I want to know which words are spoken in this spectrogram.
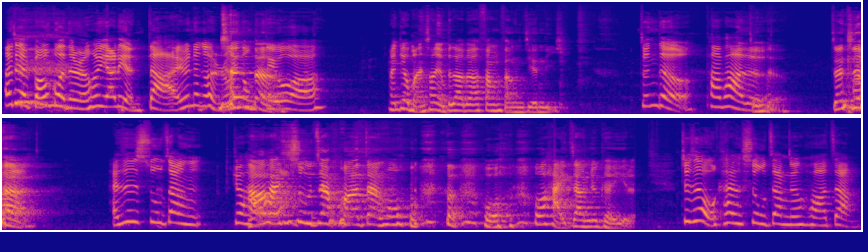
而且保管的人会压力很大，因为那个很容易弄丢啊。那就晚上也不知道要不要放房间里，真的怕怕的，真的真的。还是树葬就好，好，还是树葬、花葬或 或或海葬就可以了。就是我看树葬跟花葬，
